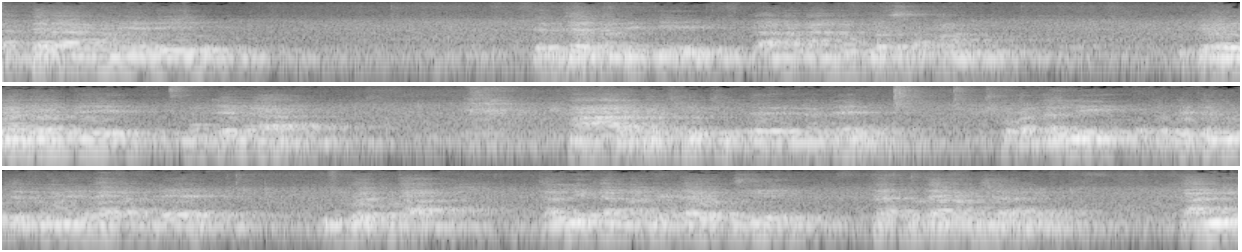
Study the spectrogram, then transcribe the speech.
రక్తదానం అనేది ఎంతోమందికి ప్రాణదానంతో సమానం. ఇక్కడ ఉన్నటువంటి ముఖ్యంగా మా ఆడపడుచులు చెప్పేది ఏంటంటే ఒక తల్లి ఒక బిడ్డకు జన్మని ఇవ్వాలంటే ఇంకొక తల్లి కన్నా బిడ్డ వచ్చి రక్తదానం చేయాలి. కానీ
